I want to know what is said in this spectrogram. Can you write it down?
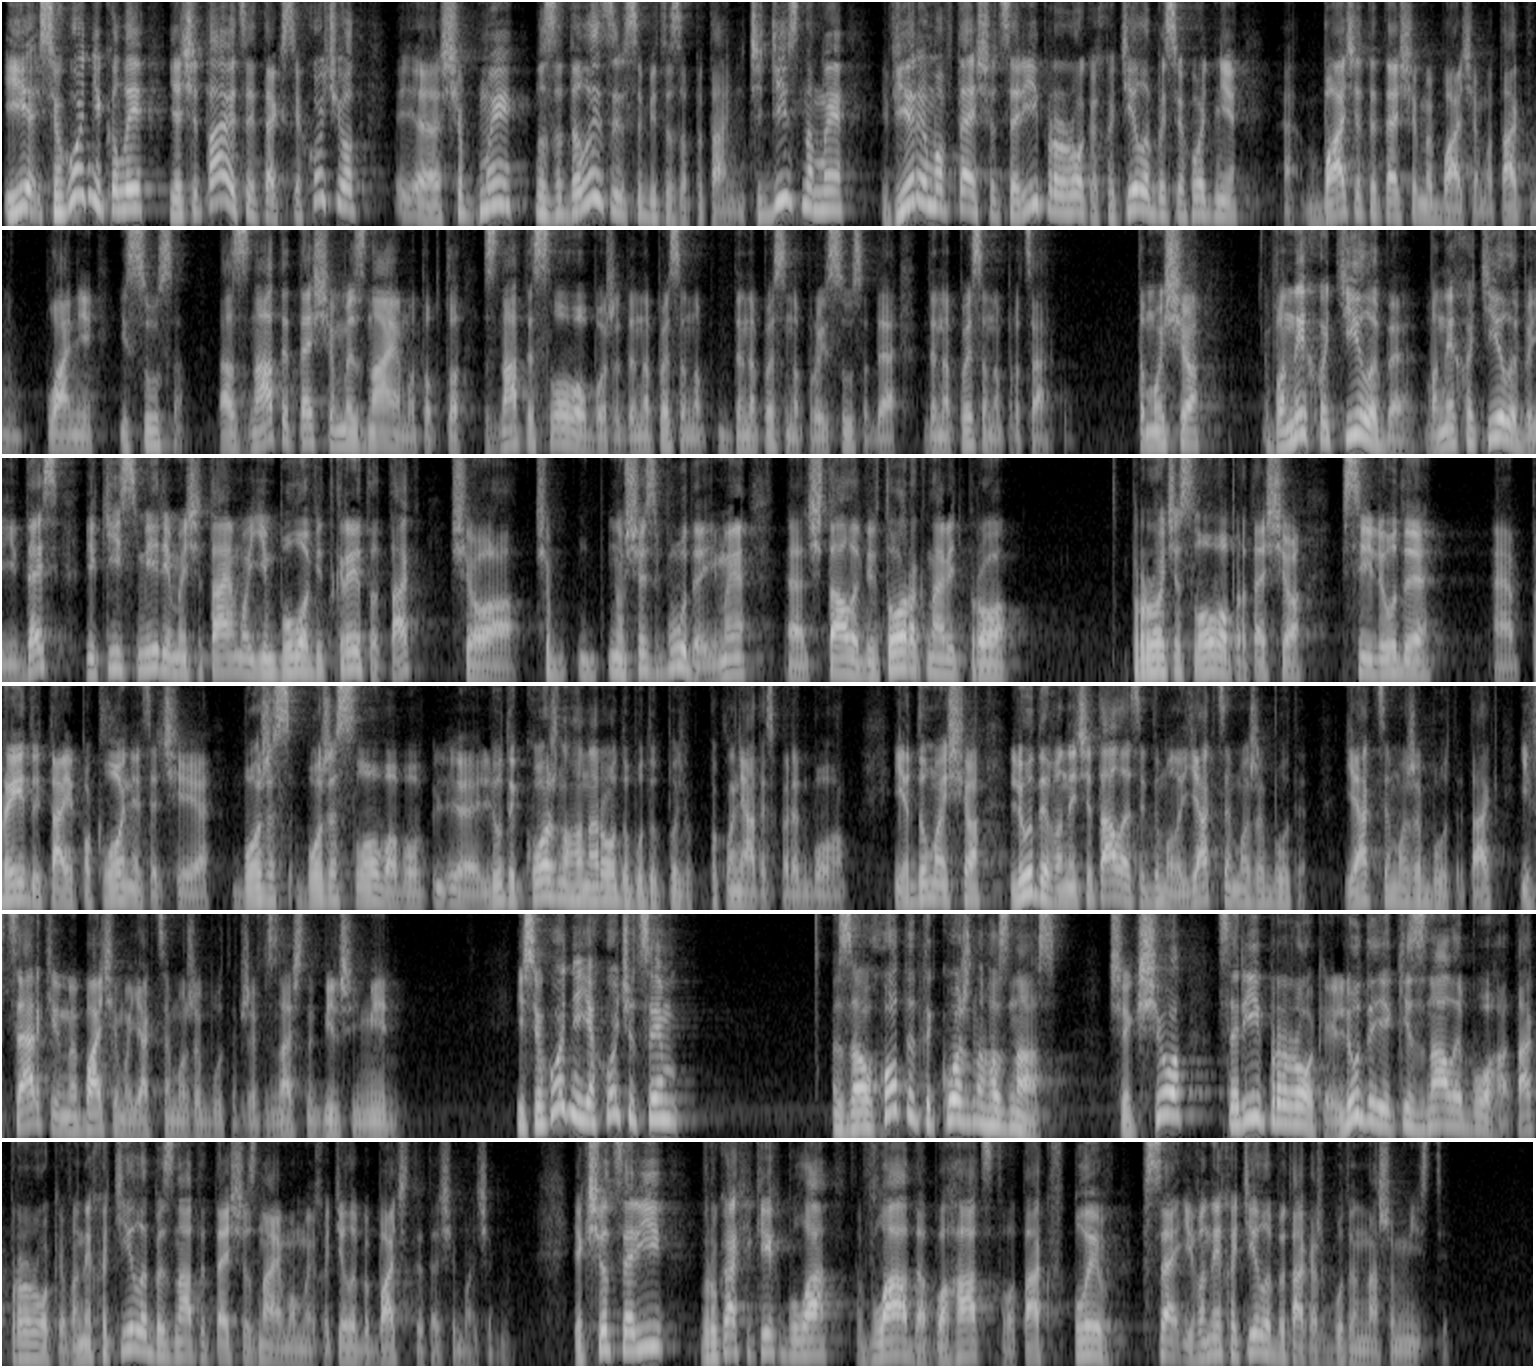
І сьогодні, коли я читаю цей текст, я хочу, от, е, щоб ми ну, задали собі це запитання. Чи дійсно ми віримо в те, що царі пророки хотіли би сьогодні е, бачити те, що ми бачимо, так, в плані Ісуса, та, знати те, що ми знаємо, тобто знати Слово Боже, де написано, де написано про Ісуса, де, де написано про церкву. Тому що вони хотіли би, вони хотіли би, і десь в якійсь мірі ми читаємо, їм було відкрито, так? Що, що ну, щось буде. І ми е, читали вівторок навіть про пророче слово, про те, що всі люди е, прийдуть та й поклоняться, чи Боже, Боже Слово, або е, люди кожного народу будуть по- поклонятись перед Богом. І я думаю, що люди вони читали це і думали, як це може бути? Як це може бути? Так? І в церкві ми бачимо, як це може бути вже в значно більшій мірі. І сьогодні я хочу цим заохотити кожного з нас. Що якщо царі і пророки, люди, які знали Бога, так, пророки, вони хотіли би знати те, що знаємо ми, хотіли би бачити те, що бачимо ми. Якщо царі, в руках яких була влада, багатство, так, вплив, все, і вони хотіли би також бути на нашому місці,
